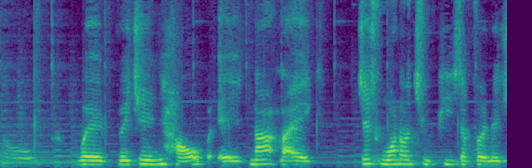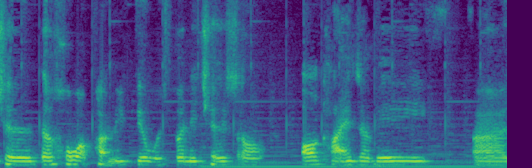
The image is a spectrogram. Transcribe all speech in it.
so with bridging help it's not like just one or two pieces of furniture. The whole apartment filled with furniture so all clients are very uh,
